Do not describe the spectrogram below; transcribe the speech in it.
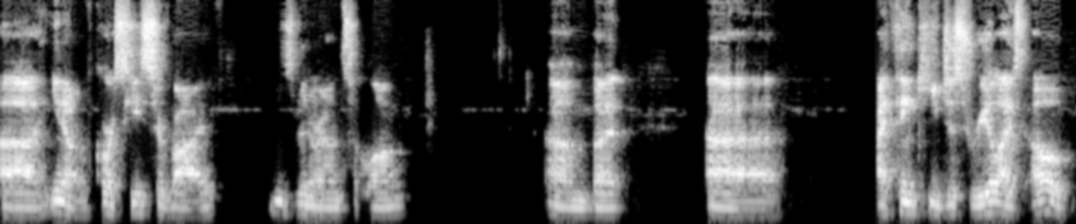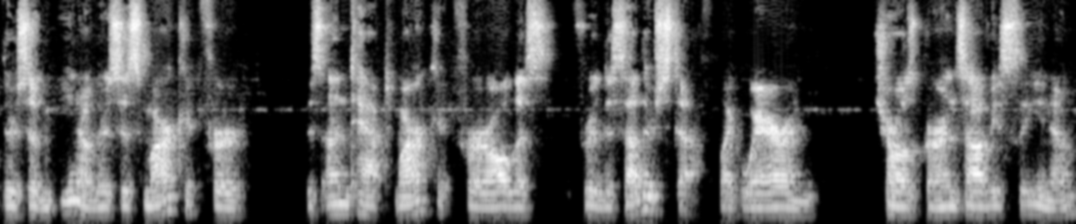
uh, you know, of course, he survived. He's been around so long. Um, but uh, I think he just realized, oh, there's a you know, there's this market for this untapped market for all this for this other stuff like Ware and Charles Burns, obviously, you know.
